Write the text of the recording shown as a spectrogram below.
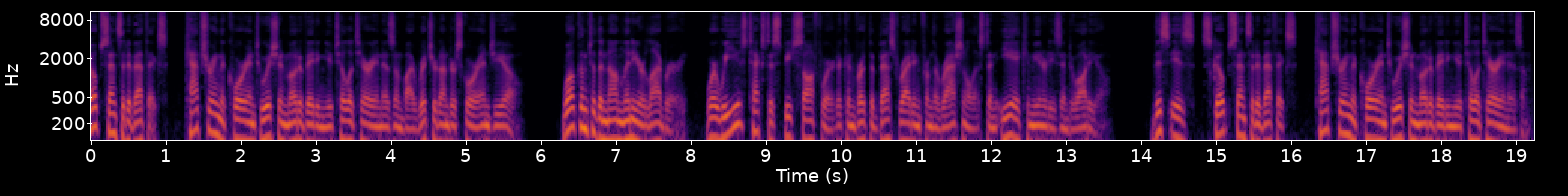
Scope Sensitive Ethics Capturing the Core Intuition Motivating Utilitarianism by Richard NGO. Welcome to the Nonlinear Library, where we use text to speech software to convert the best writing from the rationalist and EA communities into audio. This is Scope Sensitive Ethics Capturing the Core Intuition Motivating Utilitarianism,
